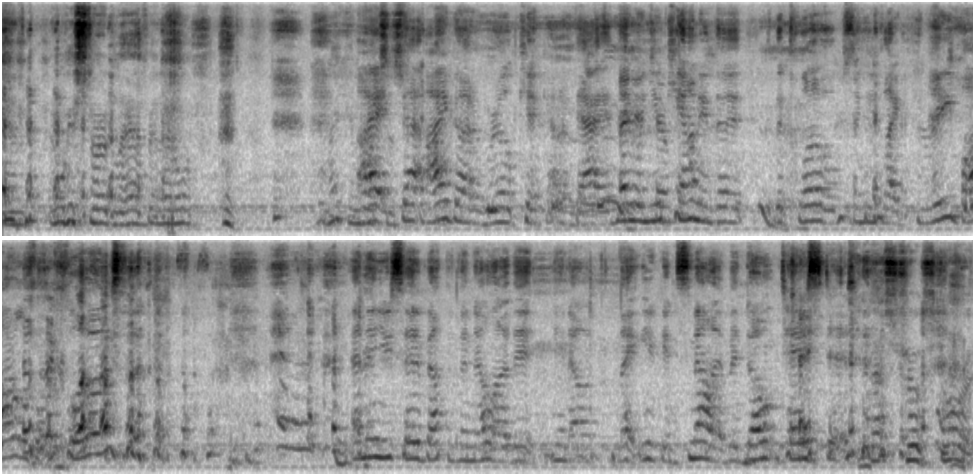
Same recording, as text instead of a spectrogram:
and, and we started laughing and making I, notes. that, I got a real kick out of that. And then when you counted the, the cloves, and you like three bottles of cloves. And then you said about the vanilla that, you know, like you can smell it, but don't taste it. That's true story.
